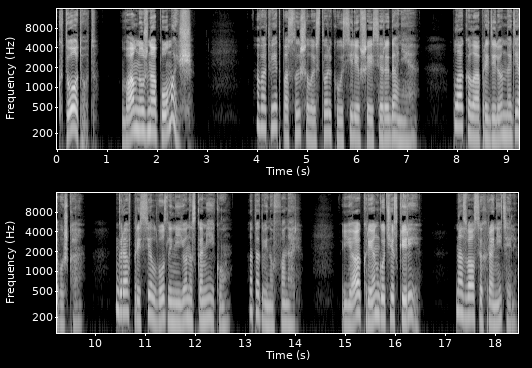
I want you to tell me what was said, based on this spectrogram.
«Кто тут? Вам нужна помощь?» В ответ послышалось только усилившееся рыдание. Плакала определенно девушка. Граф присел возле нее на скамейку, отодвинув фонарь. «Я Кренгу Чискири», — назвался хранитель,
